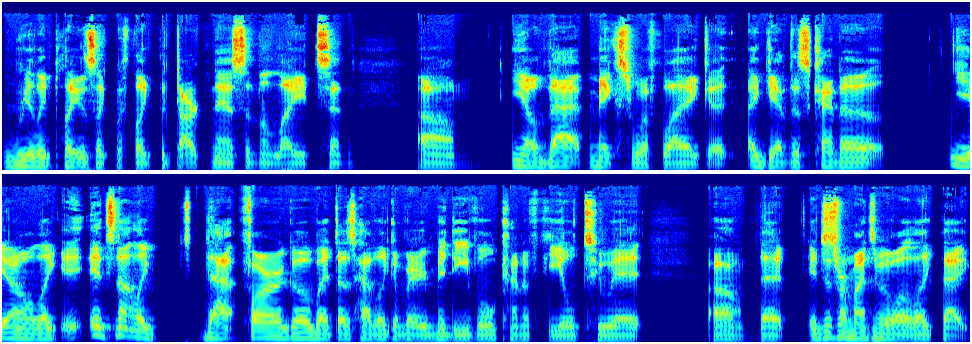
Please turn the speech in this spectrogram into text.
really plays like with like the darkness and the lights, and um, you know that mixed with like again this kind of you know like it's not like that far ago but it does have like a very medieval kind of feel to it um that it just reminds me of like that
